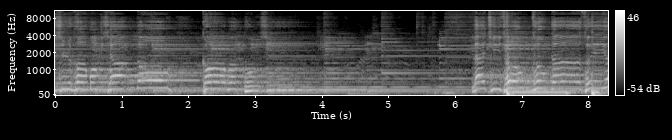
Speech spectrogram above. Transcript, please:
实和梦想中各奔东西。来去匆匆的岁月，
